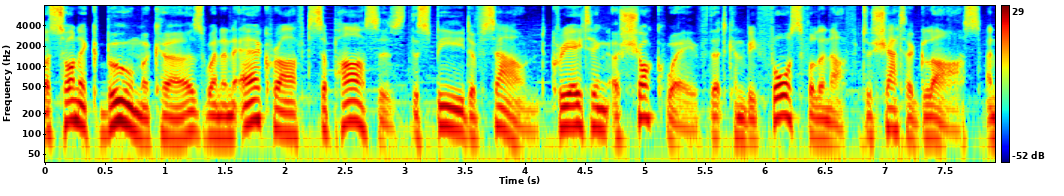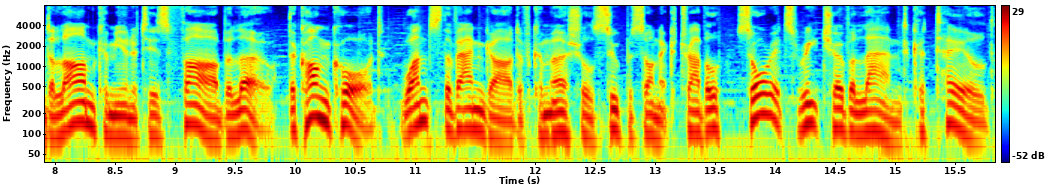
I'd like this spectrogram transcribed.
A sonic boom occurs when an aircraft surpasses the speed of sound, creating a shockwave that can be forceful enough to shatter glass and alarm communities far below. The Concorde, once the vanguard of commercial supersonic travel, saw its reach over land curtailed,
